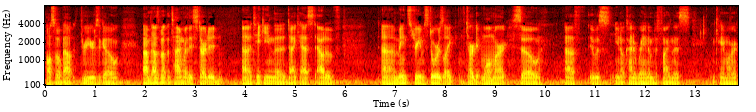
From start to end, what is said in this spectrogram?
also about three years ago. Um, that was about the time where they started uh, taking the diecast out of uh, mainstream stores like Target and Walmart. So uh, it was, you know, kind of random to find this in Kmart.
